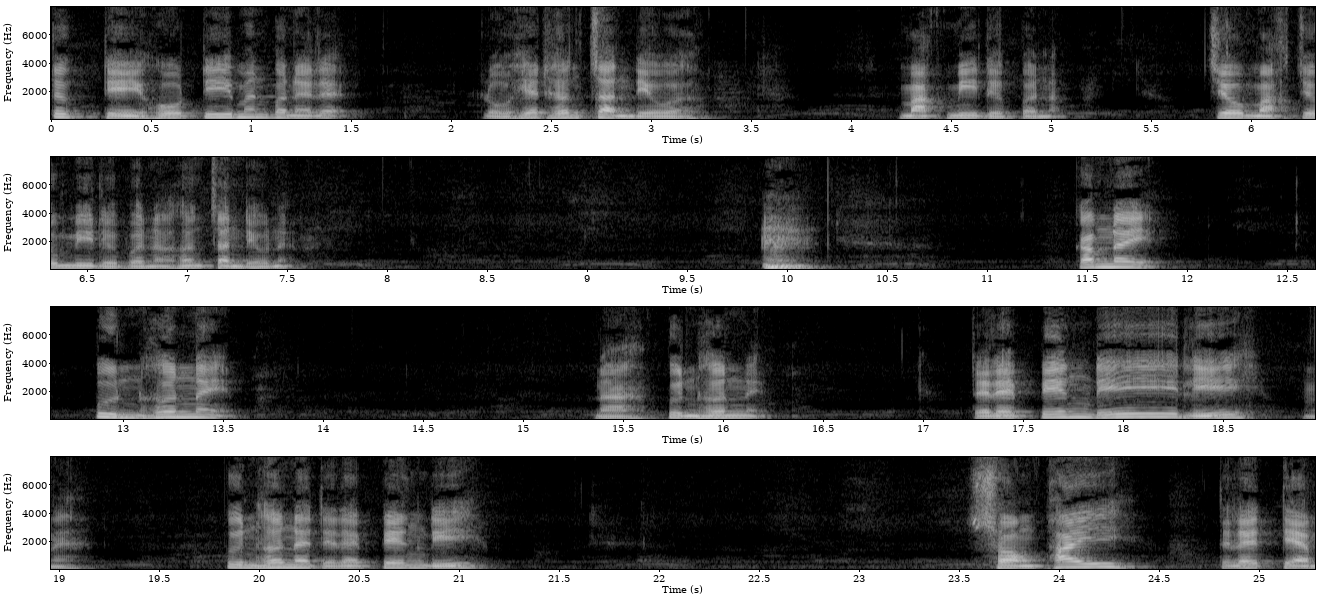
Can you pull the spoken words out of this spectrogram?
ตึกเตโหตีมันเป็นอะไรโหลเฮ็ดเฮิรนจันเดียวอะมักมีเดือเปิ้นเจ้ามักเจ้ามีเดือเปิ้นเฮิรนจันเดียวเนี่ยกำในปืนเฮิรนในนะปืนเฮิรนเนี่ยแต่ได้เป้งดีหลีนะปืนเฮิรนในแต่ได้เป้งดีสองไพ่ แต่เลยแต้ม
